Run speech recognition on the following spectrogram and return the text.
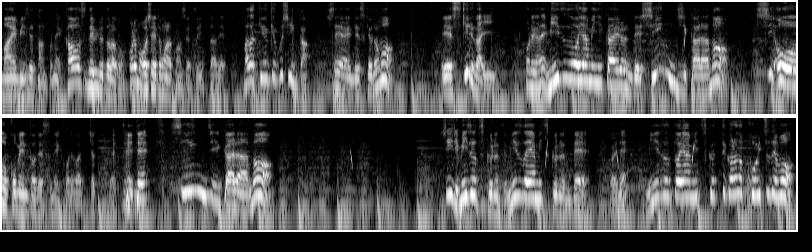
前見せたんとね、カオスデビルドラゴン。これも教えてもらったんですよ、ツイッターで。まだ究極進化してないんですけども、えー、スキルがいい。これがね、水を闇に変えるんで、シンジからの、し、おー、コメントですね。これはちょっとやってみて。シンジからの、シンジ水作るんですよ。水と闇作るんで、これね、水と闇作ってからのこいつでも、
